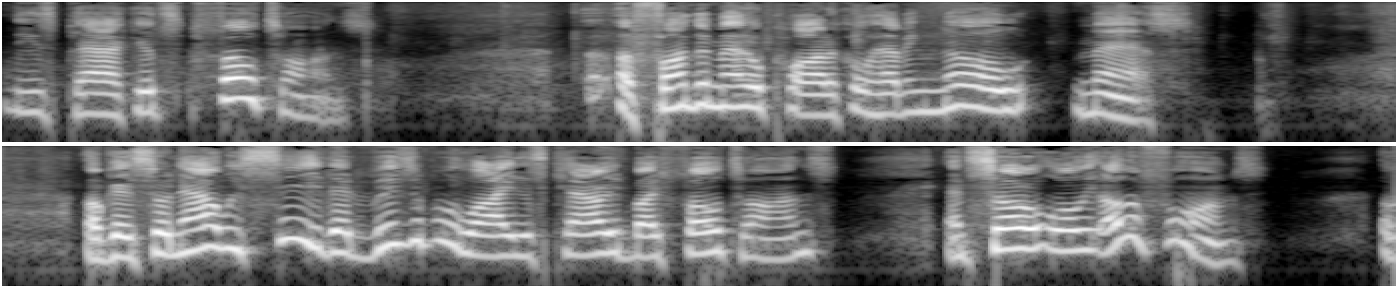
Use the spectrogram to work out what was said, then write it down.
these packets photons, a fundamental particle having no mass. Okay, so now we see that visible light is carried by photons, and so all the other forms of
